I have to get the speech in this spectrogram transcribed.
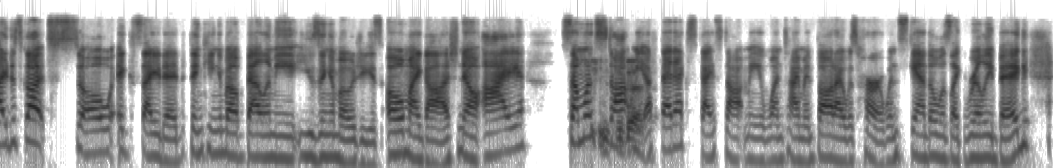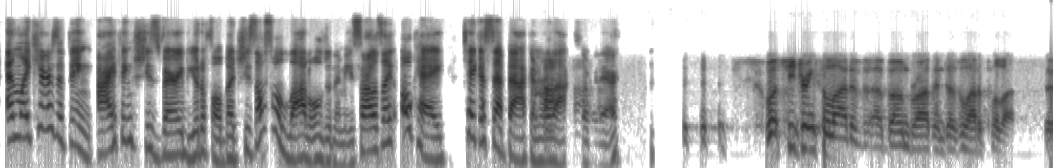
I just got so excited thinking about Bellamy using emojis. Oh my gosh. No, I someone stopped me. A. FedEx guy stopped me one time and thought I was her when Scandal was like really big. And like here's the thing, I think she's very beautiful, but she's also a lot older than me. So I was like, okay, take a step back and relax over there. Well, she drinks a lot of uh, bone broth and does a lot of pull-ups, so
